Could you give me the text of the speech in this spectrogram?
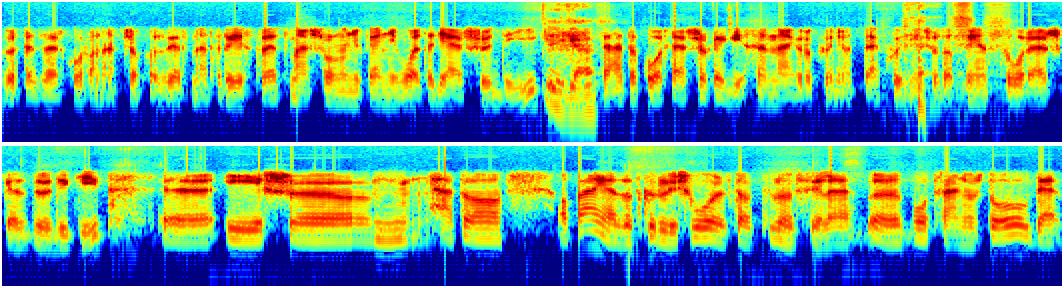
5000 koronát csak azért, mert részt vett, máshol mondjuk ennyi volt egy első díj. Igen. Tehát a kortársak egészen megrökönyödtek, hogy micsoda pénzszórás kezdődik itt, és hát a, a pályázat körül is voltak különféle botrányos dolgok, de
